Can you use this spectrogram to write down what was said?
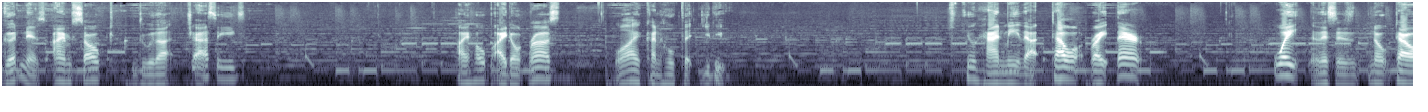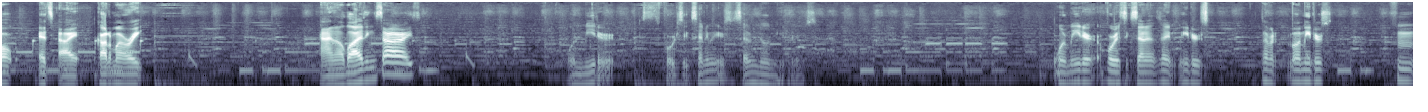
Goodness, I'm soaked. Do that chassis. I hope I don't rust. Well, I of hope that you do. Can you hand me that towel right there? Wait, this is no towel. It's I. Got him alright. Analyzing size. One meter. 46 centimeters. Seven millimeters. One meter. 46 centimeters. Seven millimeters. Hmm.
